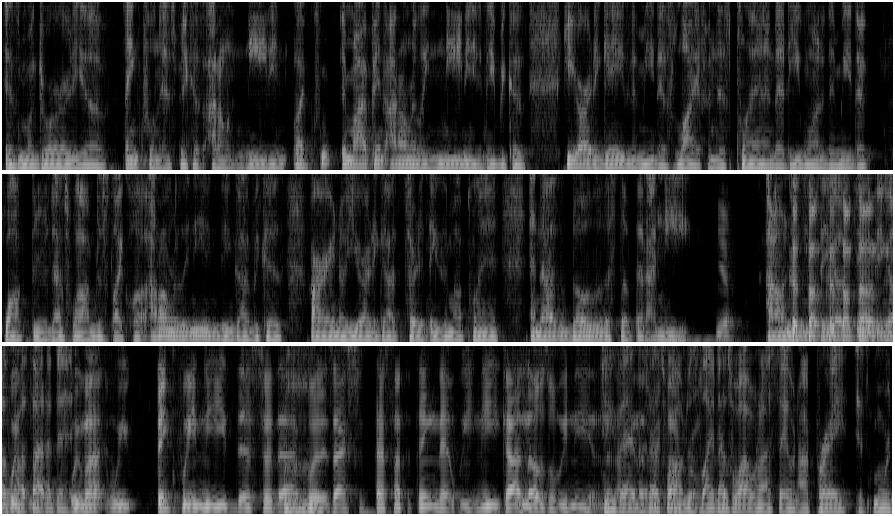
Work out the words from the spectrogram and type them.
is majority of thankfulness because I don't need any, like in my opinion, I don't really need anything because He already gave me this life and this plan that He wanted me to walk through. That's why I'm just like, well, I don't really need anything, God, because I already know You already got certain things in my plan, and those those are the stuff that I need. Yeah. I don't need Because anything, else, sometimes anything else we, outside of that. We might we think we need this or that, but it's actually that's not the thing that we need. God knows what we need. And I think Exactly. That's, where why I'm comes just like. That's why when I say when I pray, it's more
